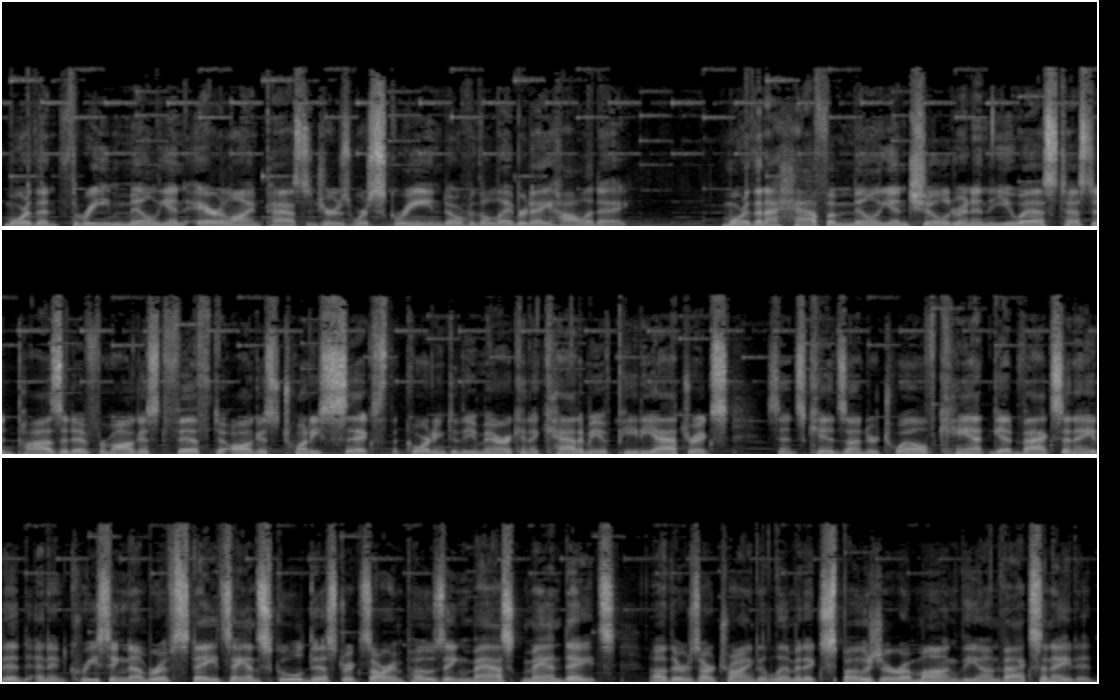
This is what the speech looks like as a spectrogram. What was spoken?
more than 3 million airline passengers were screened over the Labor Day holiday. More than a half a million children in the U.S. tested positive from August 5th to August 26th, according to the American Academy of Pediatrics. Since kids under 12 can't get vaccinated, an increasing number of states and school districts are imposing mask mandates. Others are trying to limit exposure among the unvaccinated.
